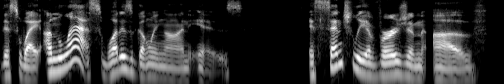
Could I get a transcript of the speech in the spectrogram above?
this way unless what is going on is essentially a version of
